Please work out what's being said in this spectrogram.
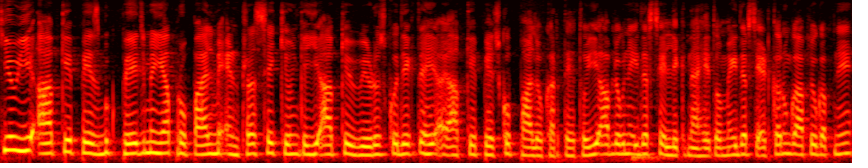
क्यों ये आपके फेसबुक पेज में या प्रोफ़ाइल में इंटरेस्ट है? क्योंकि ये आपके वीडियोस को देखते हैं, आपके पेज को फॉलो करते हैं। तो ये आप लोगों ने इधर से लिखना है। तो मैं इधर से ऐड करूँगा, आप लोग अपने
